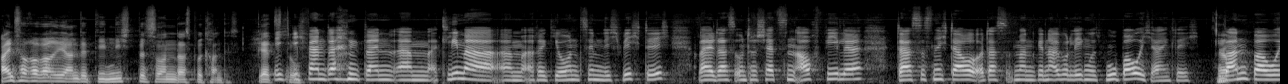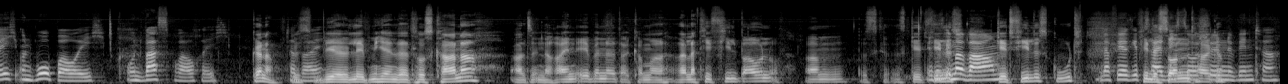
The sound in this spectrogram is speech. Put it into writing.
einfache Variante, die nicht besonders bekannt ist. Jetzt Ich, ich fand deine dein, ähm, Klimaregion ziemlich wichtig, weil das unterschätzen auch viele, dass es nicht da, dass man genau überlegen muss, wo baue ich eigentlich? Ja. Wann baue ich und wo baue ich? Und was brauche ich? Genau. Dabei. wir leben hier in der Toskana, also in der Rheinebene. Da kann man relativ viel bauen. Ähm, das, das geht, vieles, immer warm. geht vieles gut. Dafür gibt es halt nicht so schöne Winter.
